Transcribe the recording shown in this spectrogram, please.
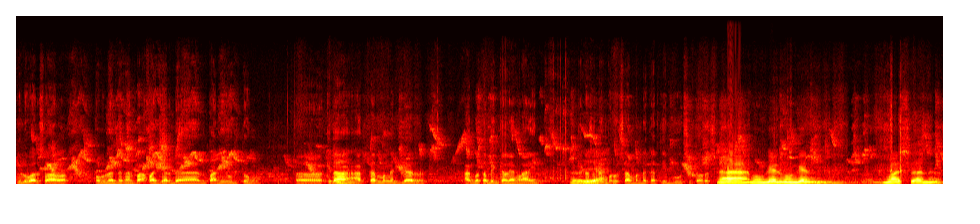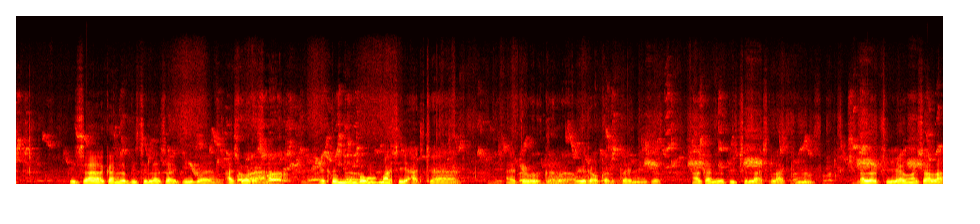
di luar soal obrolan dengan Pak Fajar dan Pak Di Untung. Eh, kita akan mengejar anggota bengkel yang lain. oh Kita iya sedang berusaha mendekati Bu Sitorus. nah mungkin mungkin Mas anu bisa akan lebih jelas lagi Pak Aswara Aswar, ya. itu mumpung masih ada Iya, itu ke Wirokerten itu akan lebih jelas lagi. Kalau dia masalah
